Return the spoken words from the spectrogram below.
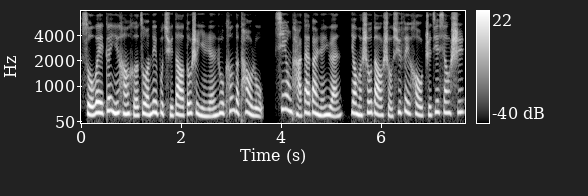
所谓跟银行合作内部渠道都是引人入坑的套路。信用卡代办人员要么收到手续费后直接消失，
